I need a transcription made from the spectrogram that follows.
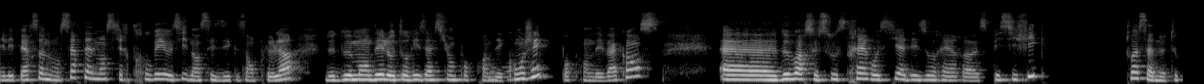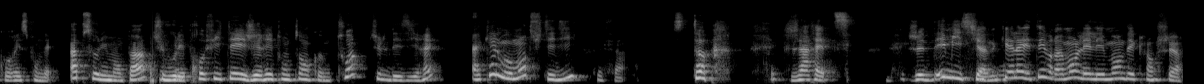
et les personnes vont certainement s'y retrouver aussi dans ces exemples-là, de demander l'autorisation pour prendre des congés, pour prendre des vacances, euh, devoir se soustraire aussi à des horaires euh, spécifiques. toi, ça ne te correspondait absolument pas. Tu mhm. voulais profiter et gérer ton temps comme toi, tu le désirais. À quel moment tu t'es dit C'est ça. Stop, j'arrête, je démissionne? Quel a été vraiment l'élément déclencheur?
